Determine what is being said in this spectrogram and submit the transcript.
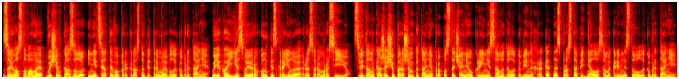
За його словами, вище вказану ініціативу прекрасно підтримує Великобританія, у якої є свої рахунки з країною-агресором Росією. Світан каже, що першим питання про постачання Україні саме далекобійних ракет неспроста підняло саме керівництво Великобританії,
